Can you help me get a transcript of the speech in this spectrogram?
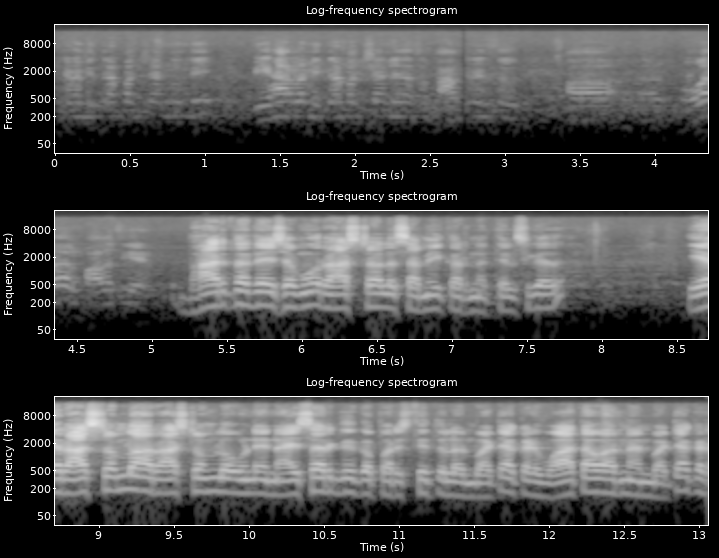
ఇక్కడ మిత్రపక్షంగా ఉంది. బీహార్లో మిత్రపక్షం లేదు. అసలు కాంగ్రెస్ ఓవరాల్ పాలసీ ఏంటి? భారతదేశము రాష్ట్రాల సమీకరణ తెలుసు కదా? ఏ రాష్ట్రంలో ఆ రాష్ట్రంలో ఉండే నైసర్గిక పరిస్థితులను బట్టి అక్కడ వాతావరణాన్ని బట్టి అక్కడ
